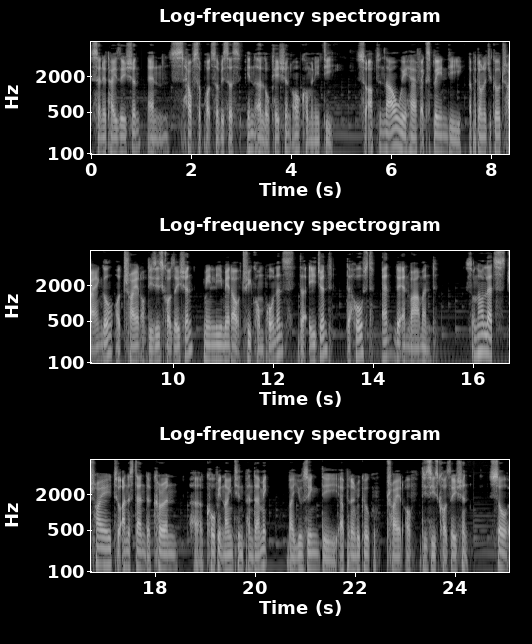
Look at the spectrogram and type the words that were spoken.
sanitization, and health support services in a location or community. So up to now, we have explained the epidemiological triangle or triad of disease causation, mainly made out of three components, the agent, the host, and the environment. So now let's try to understand the current uh, COVID-19 pandemic by using the epidemiological triad of disease causation. So,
